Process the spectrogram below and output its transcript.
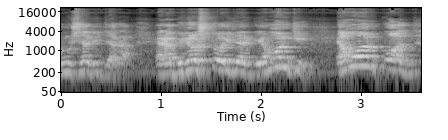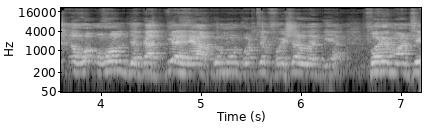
অনুসারী যারা, এরা বিনষ্ট হয়ে যায় এমনকি এমন হল জায়গা দিয়া হে আক্রমণ করছে, পয়সা লাগিয়া, পরে মানুষে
